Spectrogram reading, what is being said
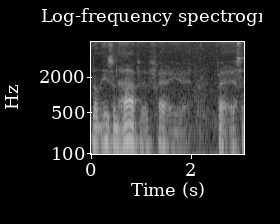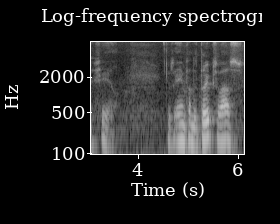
dan is een haven vrij, uh, vrij essentieel. Dus een van de trucs was,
